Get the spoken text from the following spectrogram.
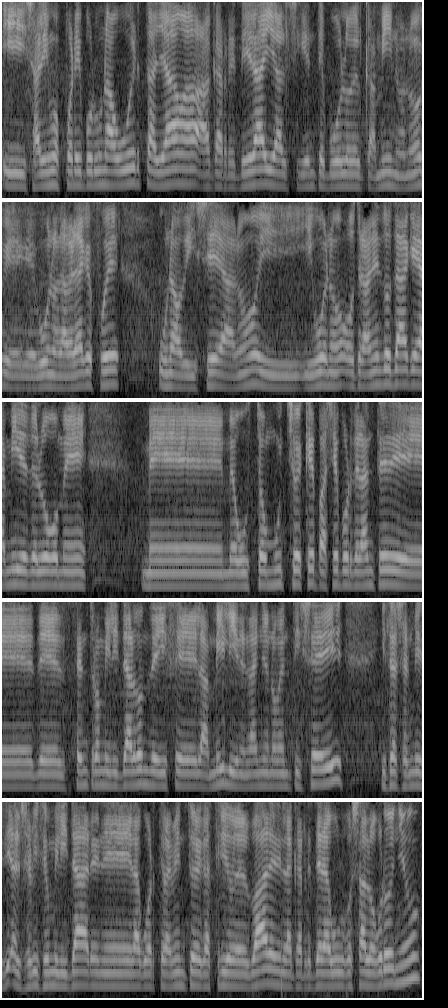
y salimos por ahí por una huerta ya a carretera y al siguiente pueblo del camino, ¿no? Que, bueno, la verdad que fue una odisea, ¿no? Y, y bueno, otra anécdota que a mí desde luego me, me, gustó mucho es que pasé por delante del centro militar donde hice la mili en el año 96, hice el, servicio militar en el acuartelamiento de Castillo del Val, en la carretera Burgos a Logroño,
